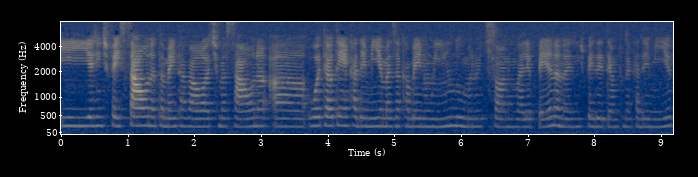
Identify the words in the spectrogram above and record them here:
E a gente fez sauna também, tava ótima sauna. A... O hotel tem academia, mas acabei não indo, uma noite só não vale a pena, né? A gente perder tempo na academia.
